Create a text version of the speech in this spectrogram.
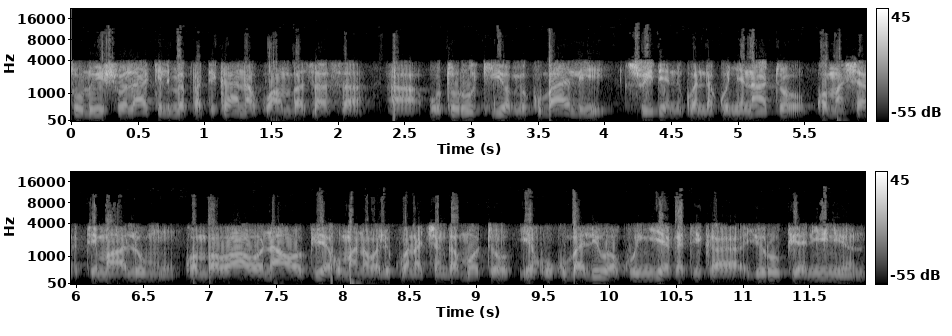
suluhisho lake limepatikana kwamba sasa uh, Uturuki wamekubali Sweden kwenda kwenye NATO kwa masharti maalumu, kwamba wao nao pia, kwa maana walikuwa na changamoto ya kukubaliwa kuingia katika European Union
